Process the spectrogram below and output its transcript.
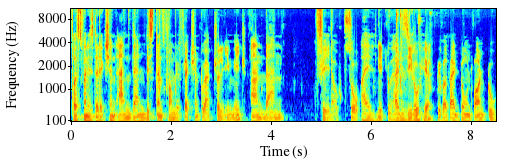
First one is direction and then distance from reflection to actual image and then fade out. So i need to add zero here because i don't want to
